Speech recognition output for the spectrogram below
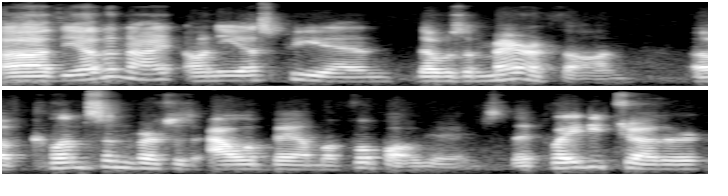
Uh, the other night on ESPN, there was a marathon of Clemson versus Alabama football games. They played each other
